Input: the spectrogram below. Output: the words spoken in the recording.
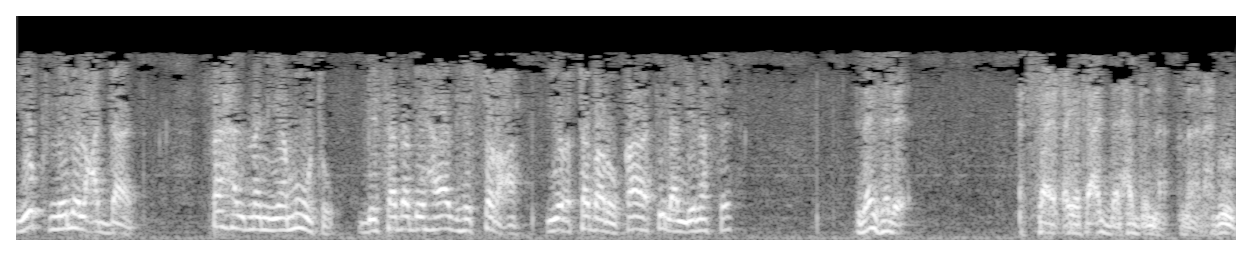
يكمل العداد. فهل من يموت بسبب هذه السرعة يعتبر قاتلا لنفسه؟ ليس للسائق أن يتعدى الحد المحدود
